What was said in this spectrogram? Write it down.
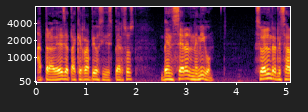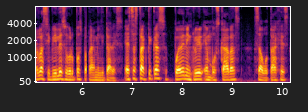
a través de ataques rápidos y dispersos, vencer al enemigo. Suelen realizarlas civiles o grupos paramilitares. Estas tácticas pueden incluir emboscadas, sabotajes,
